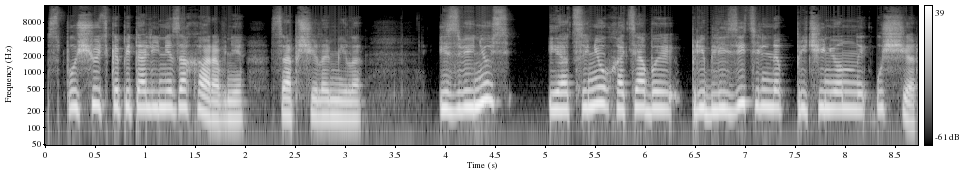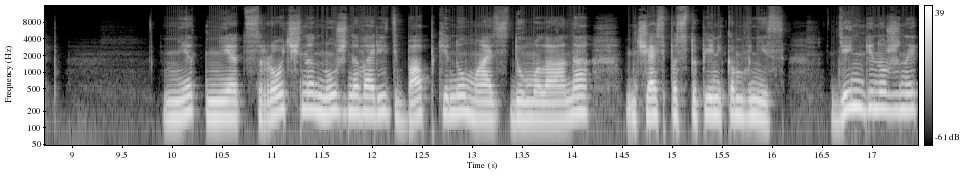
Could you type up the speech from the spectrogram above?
«Спущусь Капитолине Захаровне», — сообщила Мила. «Извинюсь и оценю хотя бы приблизительно причиненный ущерб». «Нет-нет, срочно нужно варить бабкину мазь», — думала она, мчась по ступенькам вниз. «Деньги нужны,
